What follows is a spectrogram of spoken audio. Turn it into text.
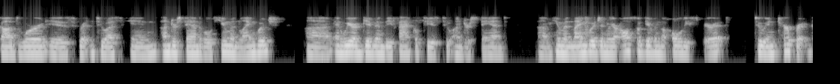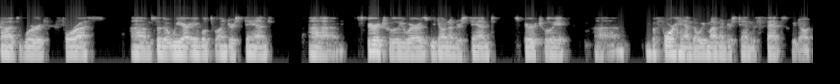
God's word is written to us in understandable human language, uh, and we are given the faculties to understand um, human language, and we are also given the Holy Spirit to interpret God's word for us um, so that we are able to understand uh, spiritually, whereas we don't understand spiritually uh, beforehand, though we might understand the sense. We don't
